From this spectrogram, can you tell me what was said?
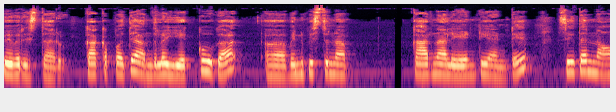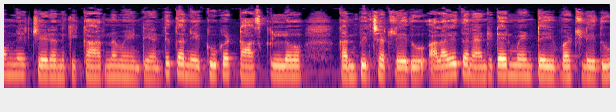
వివరిస్తారు. కాకపోతే అందులో ఎక్కువగా వినిపిస్తున్న కారణాలు ఏంటి అంటే సీతను నామినేట్ చేయడానికి కారణం ఏంటి అంటే తను ఎక్కువగా టాస్క్ల్లో కనిపించట్లేదు అలాగే తను ఎంటర్టైన్మెంట్ ఇవ్వట్లేదు.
